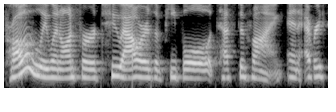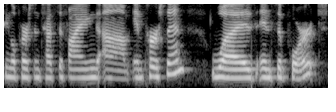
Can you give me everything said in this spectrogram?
probably went on for two hours of people testifying, and every single person testifying um, in person was in support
